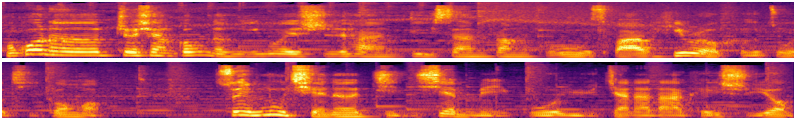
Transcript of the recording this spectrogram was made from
不过呢，这项功能因为是和第三方服务 Spot Hero 合作提供哦，所以目前呢仅限美国与加拿大可以使用。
